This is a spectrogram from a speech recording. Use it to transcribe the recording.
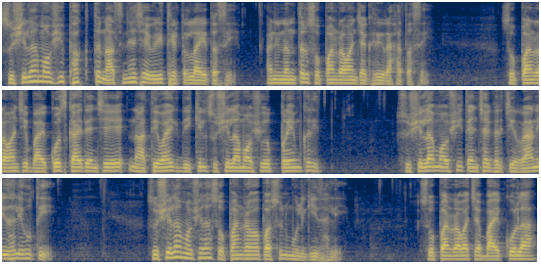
सुशीला मावशी फक्त नाचण्याच्या वेळी थिएटरला येत असे आणि नंतर सोपानरावांच्या घरी राहत असे. सोपानरावांची बायकोच काय त्यांचे नातेवाईक देखील सुशीला मावशीवर प्रेम करीत. सुशीला मावशी त्यांच्या घरची राणी झाली होती. सुशीला मावशीला सोपानरावापासून मुलगी झाली. सोपानरावाच्या बायकोला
